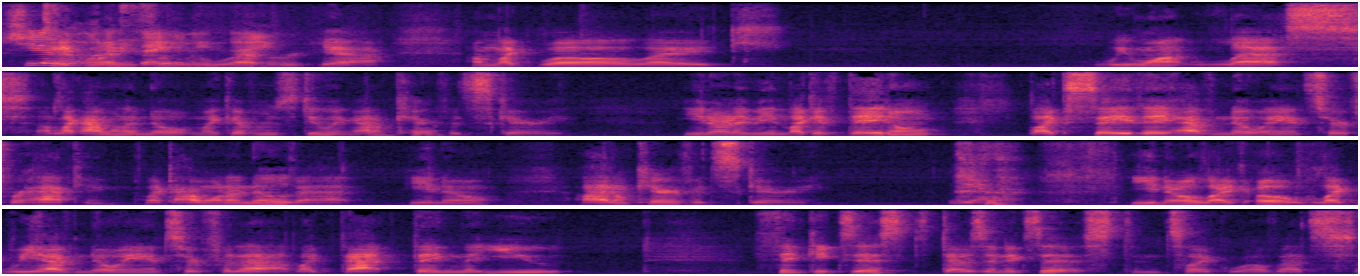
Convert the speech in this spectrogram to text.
She doesn't want to say anything. whoever yeah. I'm like well like we want less. Like i want to know what my government's doing. I don't care if it's scary. You know what i mean? Like if they don't like say they have no answer for hacking like i want to know that you know i don't care if it's scary. Yeah. you know like oh like we have no answer for that. Like that thing that you think exists doesn't exist. And it's like well that's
